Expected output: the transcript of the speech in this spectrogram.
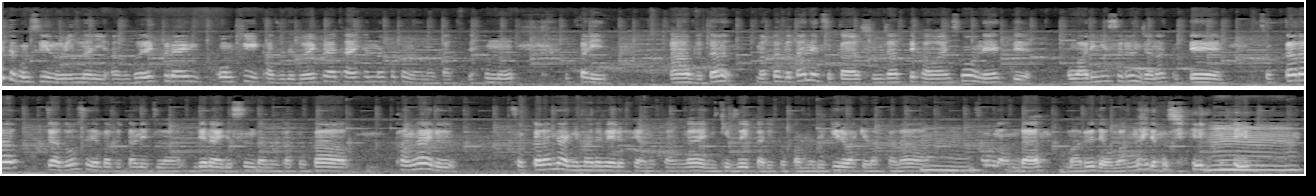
えてほしいのみんなに。あのどれくらい大きい数でどれくらい大変なことなのかって。そのやっぱりああ豚また豚熱か死んじゃってかわいそうねって終わりにするんじゃなくてそっからじゃあどうすれば豚熱は出ないで済んだのかとか考えるそっからねアニマルウェルフェアの考えに気づいたりとかもできるわけだから、うん。そうなんだ。丸で終わんないでほしい。っていう。うん。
